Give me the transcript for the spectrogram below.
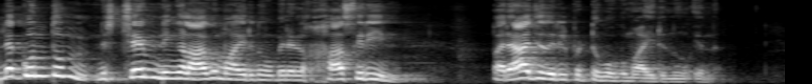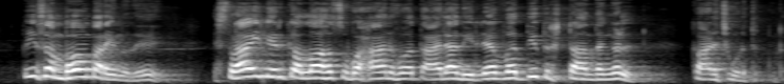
ലകുന്തും നിശ്ചയം നിങ്ങളാകുമായിരുന്നു മിനൽ ഹാസിരീൻ പരാജിതരിൽ പെട്ടുപോകുമായിരുന്നു എന്ന്. അപ്പോൾ ഈ സംഭവം പറയുന്നത് ഇസ്രായേലിയർക്ക് അള്ളാഹു സുബഹാനുഹ നിരവധി ദൃഷ്ടാന്തങ്ങൾ കാണിച്ചു കൊടുത്തിട്ടുണ്ട്.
